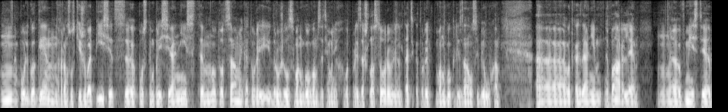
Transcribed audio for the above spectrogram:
Поль Гоген, французский живописец, э, постимпрессионист, ну, тот самый, который дружил с Ван Гогом, затем у них вот произошла ссора, в результате которой Ван Гог резанул себе ухо. Э, вот когда они в Арле вместе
